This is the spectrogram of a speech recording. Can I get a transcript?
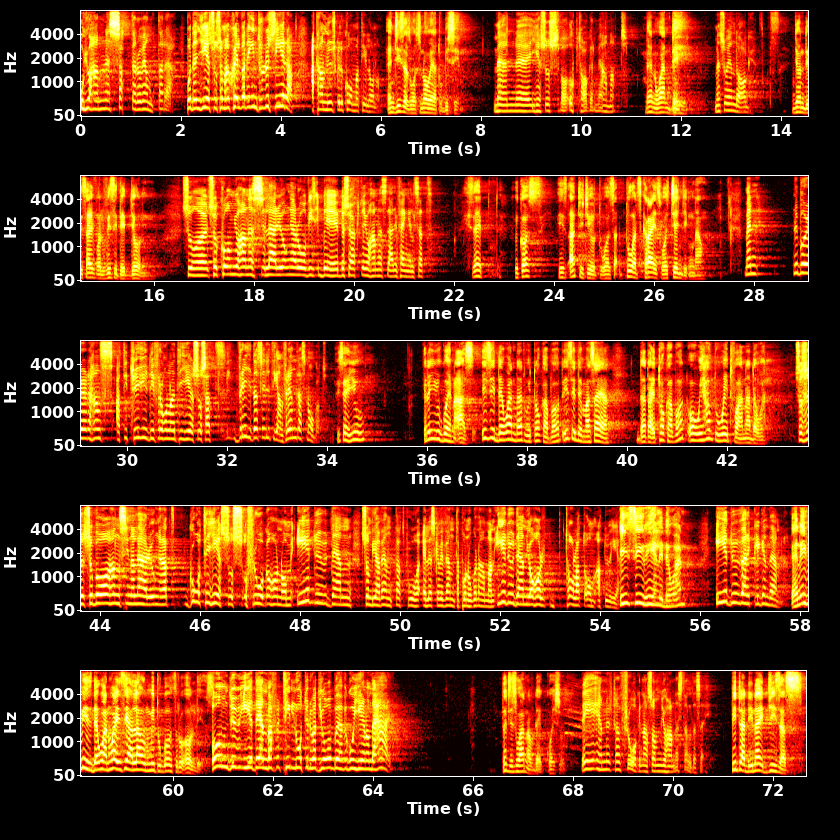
Och Johannes satt där och väntade på den Jesus som han själv hade introducerat, att han nu skulle komma till honom. And Jesus was nowhere to be seen. Men eh, Jesus var upptagen med annat. Then one day, Men så en dag John's disciple visited John. så, så kom Johannes lärjungar och besökte Johannes där i fängelset. He said, because his attitude was towards Christ was changing now. Men nu började hans attityd i förhållande till Jesus att vrida sig lite grann, förändras något. He said, You, can you go and ask, is it the one that we talk about? Is it the Messiah that I talk about? Or we have to wait for another one? Så, så, så bad han sina lärjungar att gå till Jesus och fråga honom, är du den som vi har väntat på eller ska vi vänta på någon annan? Är du den jag har talat om att du är? Is he really the one? Är du verkligen den? And if he's the one, why is he allowing me to go through all this? Om du är den, varför tillåter du att jag behöver gå igenom det här? That is one of the questions. Det är en av frågorna som Johannes ställde sig. Peter denied Jesus.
